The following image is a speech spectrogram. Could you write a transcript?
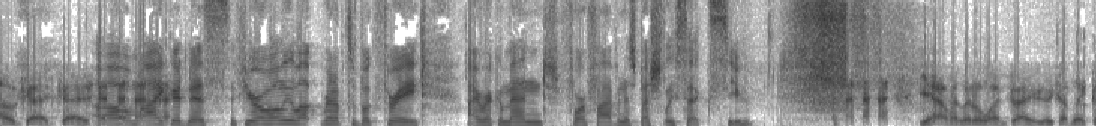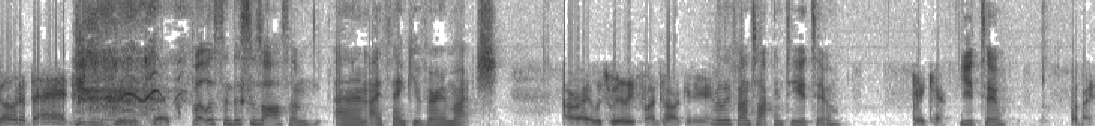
oh good good oh my goodness! If you're only read up to book three, I recommend four, five, and especially six. You. yeah my little ones I, i'm like go to bed But listen, this was awesome, and I thank you very much. all right it was really fun talking to you Really fun talking to you too. take care You too. bye-bye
